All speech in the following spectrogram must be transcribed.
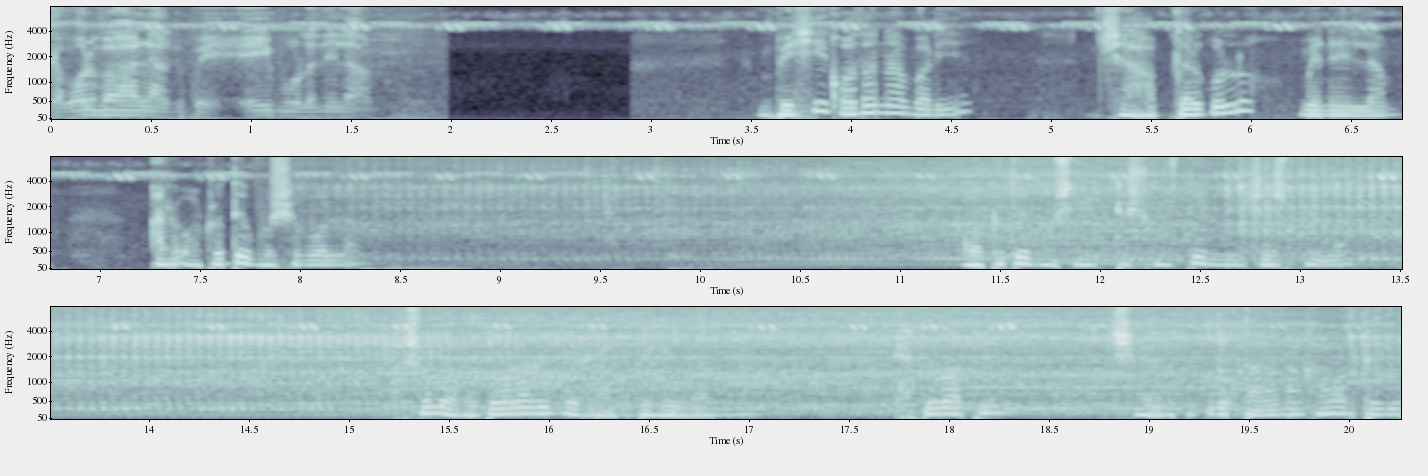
ডবল ভাড়া লাগবে এই বলে দিলাম। বেশি কথা না বাড়িয়ে যা আবদার করল মেনে নিলাম আর অটোতে বসে পড়লাম। অটোতে বসে একটা স্বস্তির নিঃশ্বাস ফেললাম। আসলে অটোওয়ালার উপর রাগ দেখে এত রাতে সে শেয়াল কুকুরের তাড়ানা খাওয়ার থেকে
